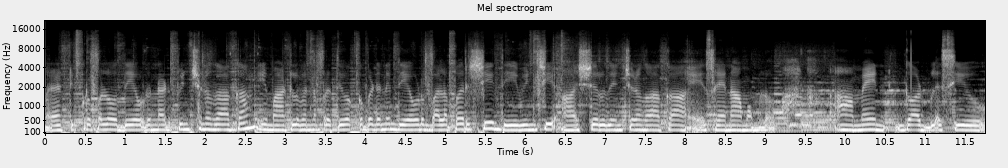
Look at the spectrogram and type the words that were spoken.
మరి అట్టి కృపలో దేవుడు నడిపించునుగాక ఈ మాటలు విన్న ప్రతి ఒక్క బిడ్డని దేవుడు బలపరిచి దీవించి ఆశీర్వదించునుగాక. ఏ ఆ మెయిన్ గాడ్ బ్లెస్ యూ.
